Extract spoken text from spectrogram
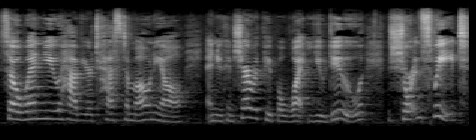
So when you have your testimonial and you can share with people what you do, short and sweet,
